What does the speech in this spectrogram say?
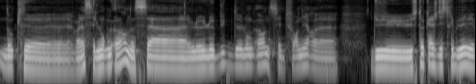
Donc euh, voilà, c'est Longhorn. Ça, le, le but de Longhorn, c'est de fournir euh, du stockage distribué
